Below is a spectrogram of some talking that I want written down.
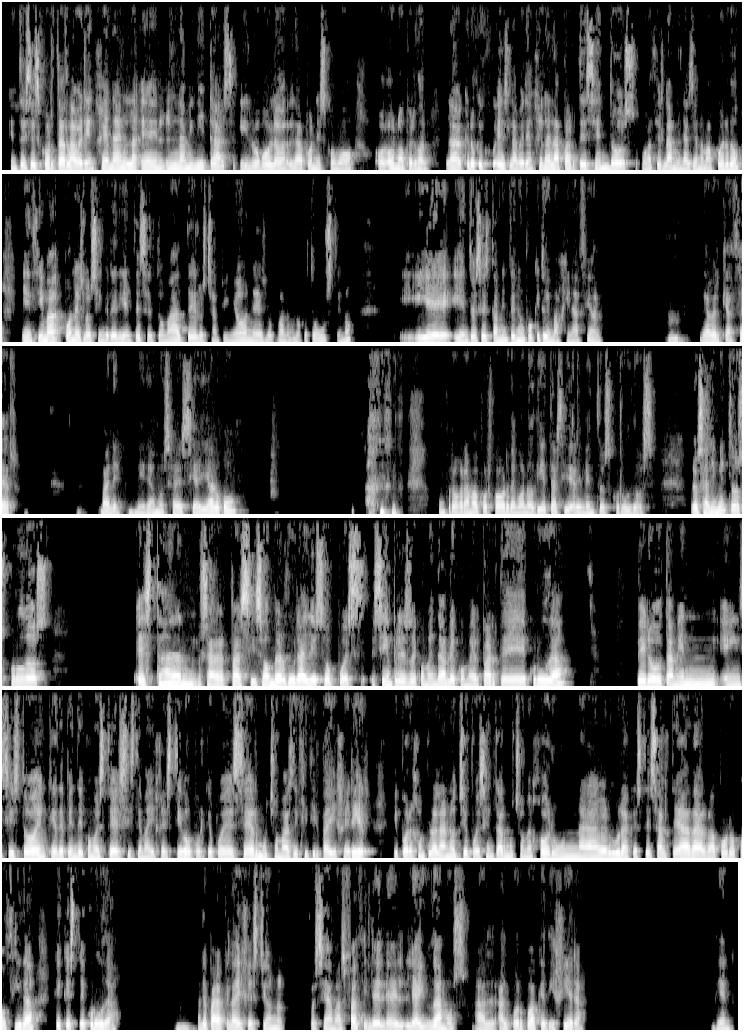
Entonces es cortar la berenjena en, laminitas y luego la, pones como, o, no, perdón, la, creo que es la berenjena la partes en dos o haces láminas, ya no me acuerdo, y encima pones los ingredientes, el tomate, los champiñones, lo, bueno, lo que te guste, ¿no? Y, eh, y entonces también tener un poquito de imaginación mm. de a ver qué hacer. Vale, miramos a ver si hay algo. un programa, por favor, de monodietas y de alimentos crudos. Los alimentos crudos están, o sea, si son verdura y eso, pues siempre es recomendable comer parte cruda, pero también insisto en que depende cómo esté el sistema digestivo, porque puede ser mucho más difícil para digerir. Y, por ejemplo, a la noche puede sentar mucho mejor una verdura que esté salteada al vapor o cocida que que esté cruda. Mm. ¿Vale? Para que la digestión pues, sea más fácil, le, ayudamos al cuerpo a que digiera. Bien.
